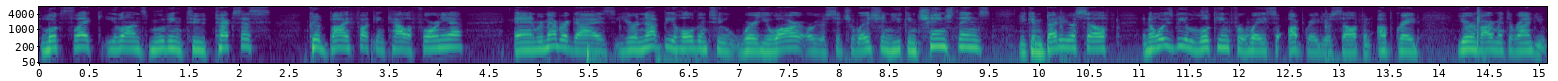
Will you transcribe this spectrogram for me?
looks like Elon's moving to Texas. Goodbye fucking California. And remember guys, you're not beholden to where you are or your situation. You can change things, you can better yourself, and always be looking for ways to upgrade yourself and upgrade your environment around you.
